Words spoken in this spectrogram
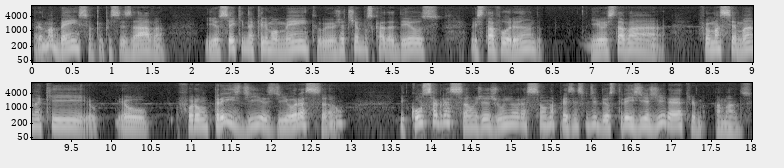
era uma bênção que eu precisava. E eu sei que naquele momento eu já tinha buscado a Deus, eu estava orando e eu estava. Foi uma semana que eu, eu foram três dias de oração e consagração, jejum e oração na presença de Deus, três dias direto, amados.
